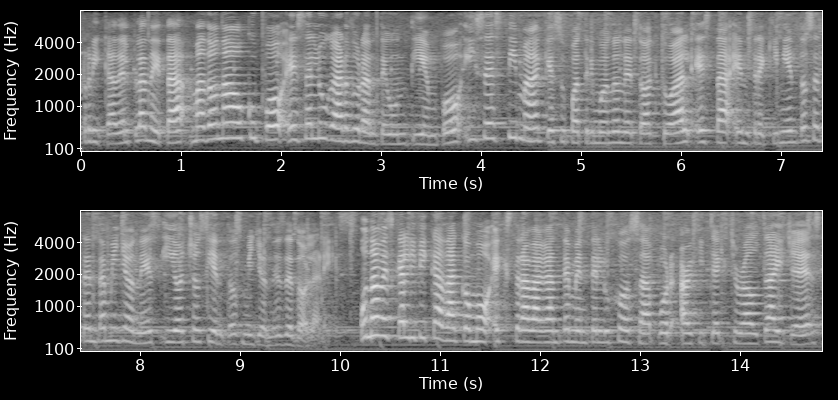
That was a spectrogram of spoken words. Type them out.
rica del planeta, Madonna ocupó ese lugar durante un tiempo y se estima que su patrimonio neto actual está entre 570 millones y 800 millones de dólares. Una vez calificada como extravagantemente lujosa por Architectural Digest,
